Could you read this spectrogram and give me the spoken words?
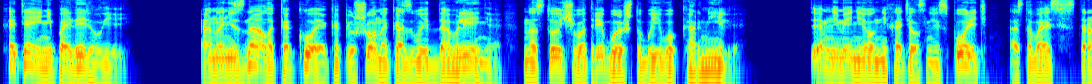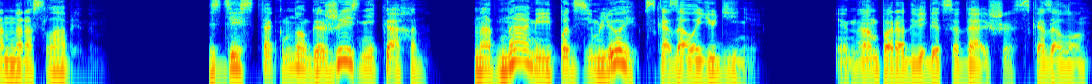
хотя и не поверил ей. Она не знала, какое капюшон оказывает давление, настойчиво требуя, чтобы его кормили. Тем не менее, он не хотел с ней спорить, оставаясь странно расслабленным. «Здесь так много жизни, Кахан. Над нами и под землей», — сказала Юдини. «И нам пора двигаться дальше», — сказал он.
